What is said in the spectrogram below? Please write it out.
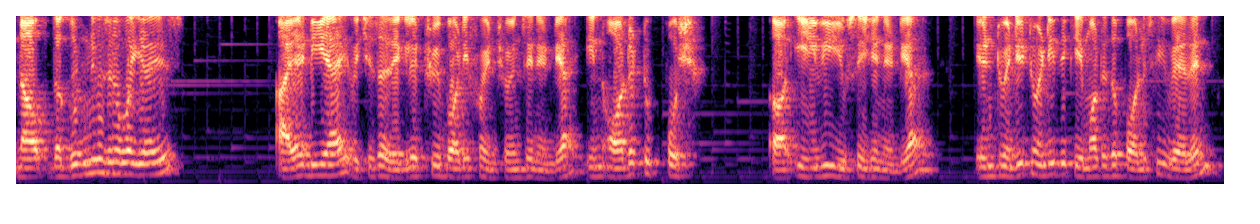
Now, the good news over here is IRDAI, which is a regulatory body for insurance in India, in order to push uh, EV usage in India, in 2020 they came out with a policy wherein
